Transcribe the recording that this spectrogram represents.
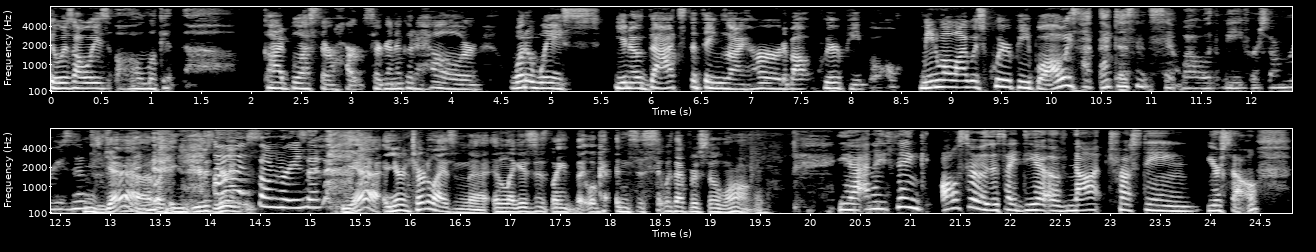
it was always, oh, look at that God bless their hearts. They're going to go to hell or what a waste. You know, that's the things I heard about queer people. Meanwhile, I was queer people. I always thought that doesn't sit well with me for some reason. Yeah. Like you just really, ah, some reason. Yeah. And you're internalizing that. And like, it's just like, and to sit with that for so long. Yeah. And I think also this idea of not trusting yourself,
